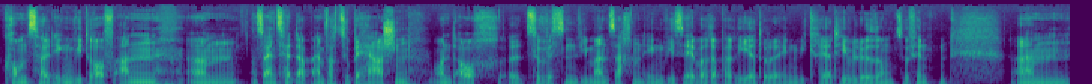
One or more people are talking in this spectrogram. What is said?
kommt es halt irgendwie drauf an, ähm, sein Setup einfach zu beherrschen und auch äh, zu wissen, wie man Sachen irgendwie selber repariert oder irgendwie kreative Lösungen zu finden, ähm,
